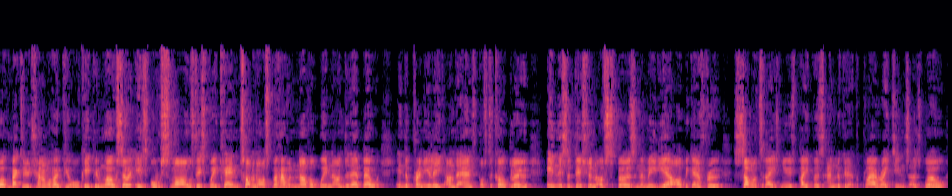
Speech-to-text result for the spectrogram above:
Welcome back to the channel. I hope you're all keeping well. So it is all smiles this weekend. Tottenham Hotspur have another win under their belt in the Premier League under Ange Postecoglou. In this edition of Spurs in the Media, I'll be going through some of today's newspapers and looking at the player ratings as well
